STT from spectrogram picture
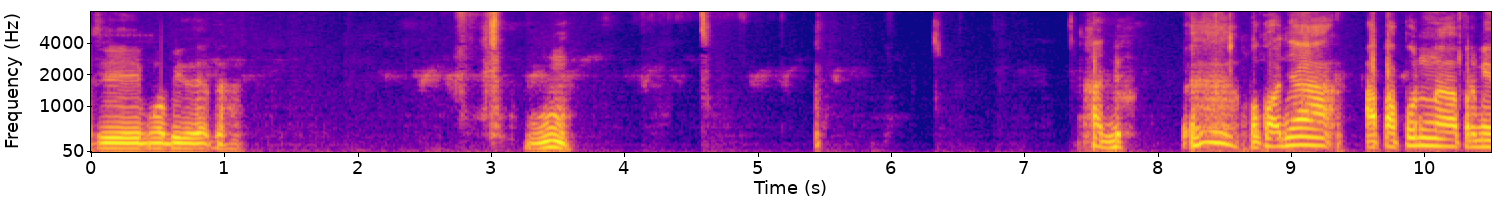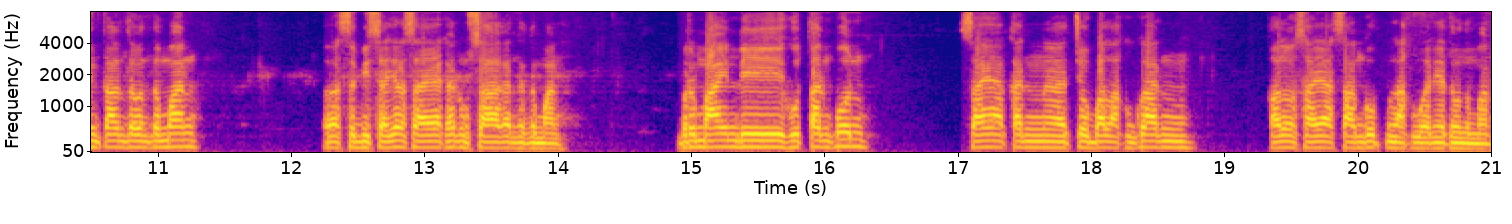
Si mobil dia tuh. Hmm. Aduh. Pokoknya apa pun eh, permintaan teman-teman eh, sebisanya saya akan usahakan teman-teman. Bermain di hutan pun saya akan eh, coba lakukan kalau saya sanggup melakukannya teman-teman.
